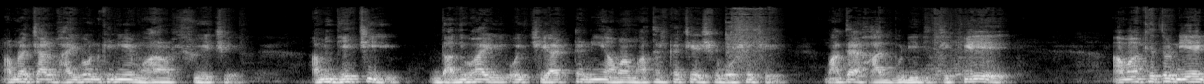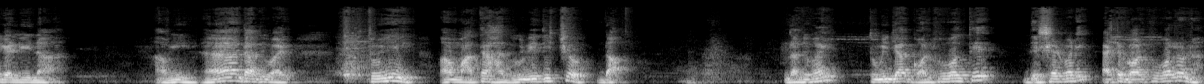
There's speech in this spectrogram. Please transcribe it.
আমরা চার ভাই বোনকে নিয়ে মা শুয়েছে। আমি দেখছি দাদু ভাই ওই চেয়ারটা নিয়ে আমার মাথার কাছে এসে বসেছে। মাথায় হাত বুড়িয়ে দিচ্ছে, কে? আমাকে তো নিয়ে গেলি না। আমি হ্যাঁ দাদু ভাই তুমি আমার মাথায় হাত বুলিয়ে দিচ্ছ? দাও। দাদু ভাই, তুমি যা গল্প বলতে, দেশের বাড়ি, একটা গল্প বলো না।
